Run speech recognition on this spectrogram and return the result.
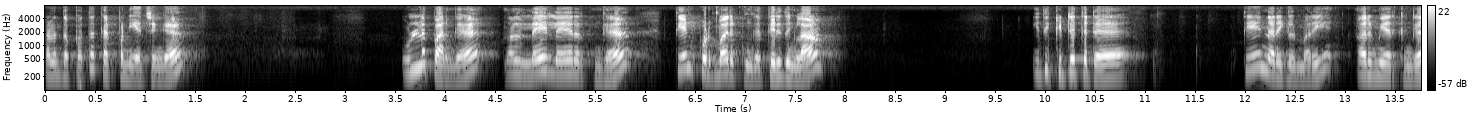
கலந்த பார்த்தா கட் பண்ணியாச்சுங்க. உள்ளே பாருங்கள் நல்ல லேயர் லேயர் இருக்குங்க. தேன் கூடு மாதிரி இருக்குங்க. தெரியுதுங்களா? இது கிட்டத்தட்ட தேன் அறைகள் மாதிரி அருமையாக இருக்குங்க.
